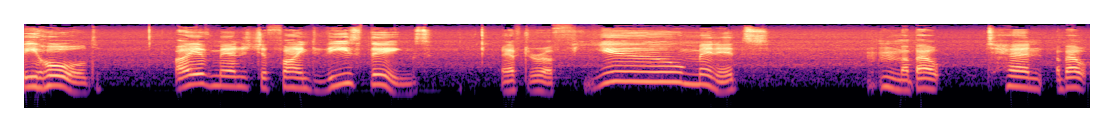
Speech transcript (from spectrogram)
Behold, I have managed to find these things after a few minutes, about 10, about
